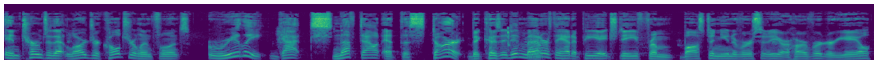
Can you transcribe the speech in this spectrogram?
in terms of that larger cultural influence really got snuffed out at the start because it didn't matter if they had a PhD from Boston University or Harvard or Yale.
